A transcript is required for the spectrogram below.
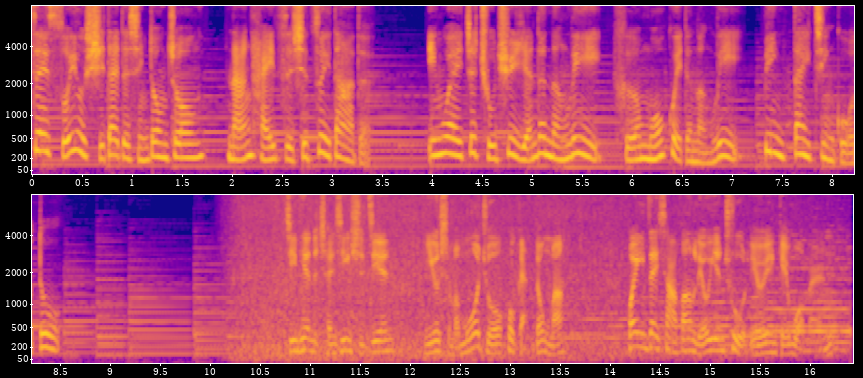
在所有时代的行动中，男孩子是最大的，因为这除去人的能力和魔鬼的能力，并带进国度。今天的晨兴时间，你有什么摸着或感动吗？欢迎在下方留言处留言给我们。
